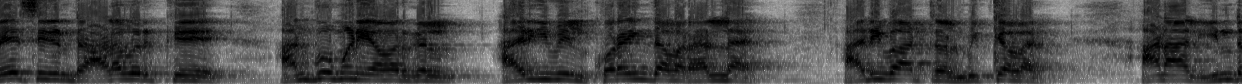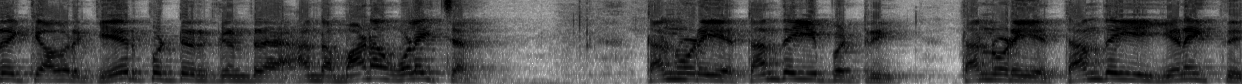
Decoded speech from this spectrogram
பேசுகின்ற அளவிற்கு அன்புமணி அவர்கள் அறிவில் குறைந்தவர் அல்ல அறிவாற்றல் மிக்கவர். ஆனால் இன்றைக்கு அவருக்கு ஏற்பட்டிருக்கின்ற அந்த மன உளைச்சல் தன்னுடைய தந்தையை பற்றி தன்னுடைய தந்தையை இணைத்து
